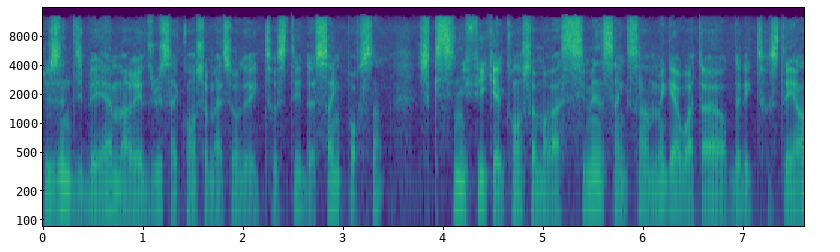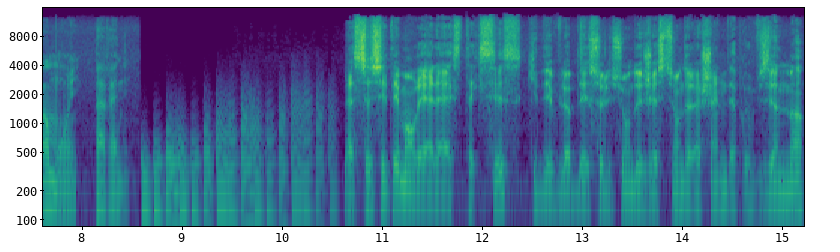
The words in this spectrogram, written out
l'usine d'IBM a réduit sa consommation d'électricité de 5% ce qui signifie qu'elle consommera 6500 MWh d'électricité en moins par année. La société montréalaise Texas, qui développe des solutions de gestion de la chaîne d'approvisionnement,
